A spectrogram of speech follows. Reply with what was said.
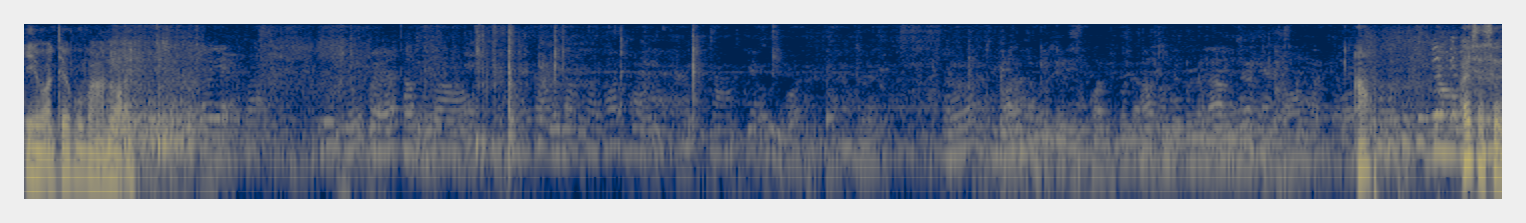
อีนวันเจอผู้บ่าวหน่อยเอ้าให้ใส่เสื้อ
